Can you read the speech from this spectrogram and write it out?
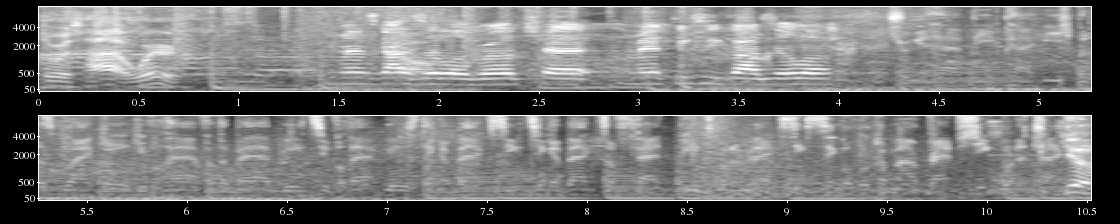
Through his hat, where? Man's Godzilla, bro. Chat. Man thinks he's Godzilla. Yo.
